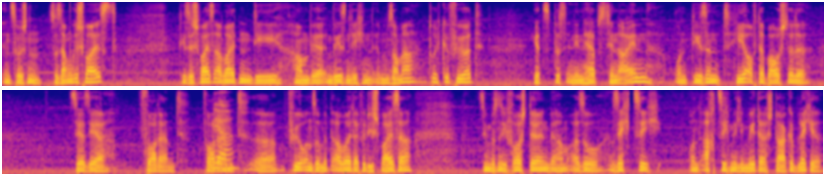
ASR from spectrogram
inzwischen zusammengeschweißt. Diese Schweißarbeiten, die haben wir im Wesentlichen im Sommer durchgeführt, jetzt bis in den Herbst hinein. Und die sind hier auf der Baustelle sehr, sehr fordernd. Fordernd äh, für unsere Mitarbeiter, für die Schweißer. Sie müssen sich vorstellen, wir haben also 60 und 80 Millimeter starke Bleche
